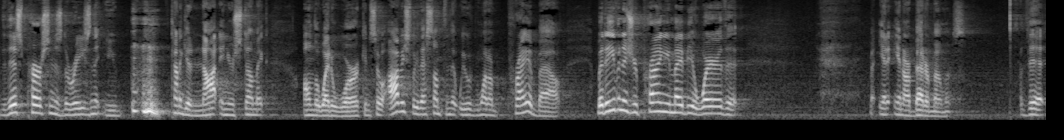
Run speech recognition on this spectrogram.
This person is the reason that you kind of get a knot in your stomach on the way to work, and so obviously that's something that we would want to pray about. But even as you're praying, you may be aware that in, in our better moments that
